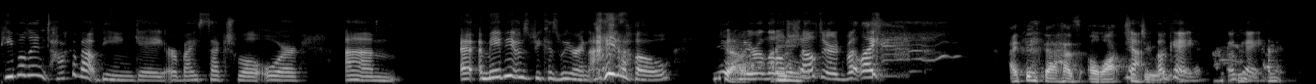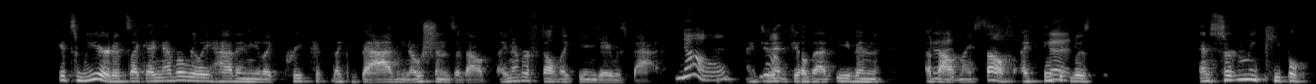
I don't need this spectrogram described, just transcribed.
people didn't talk about being gay or bisexual or, um, maybe it was because we were in Idaho. yeah we were a little mean, sheltered, but like, I think that has a lot to Yeah, do with okay, it. I mean, okay. And it's weird. It's like I never really had any like pre like bad notions about I never felt like being gay was bad. no, I didn't feel that even about Good. myself. I think Good. it was and certainly people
